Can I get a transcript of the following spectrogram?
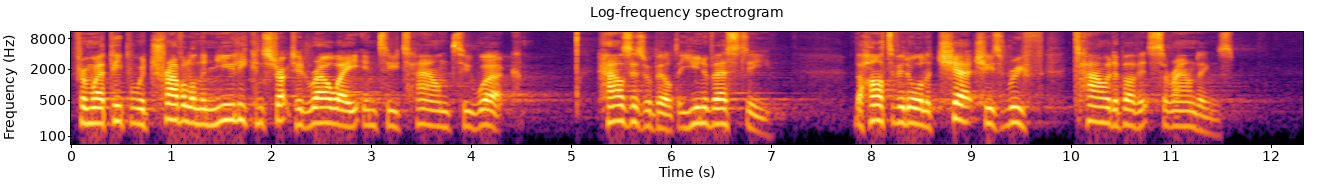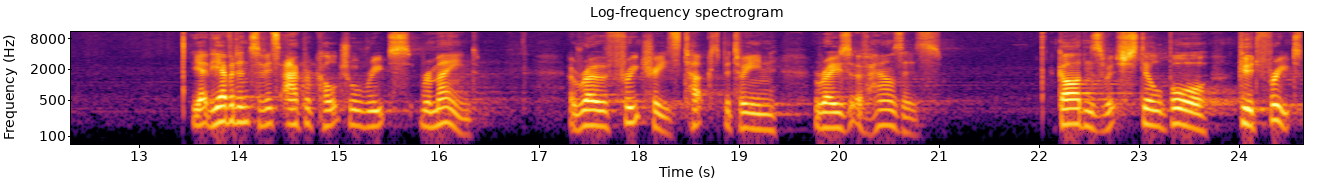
from where people would travel on the newly constructed railway into town to work. Houses were built, a university, the heart of it all, a church whose roof towered above its surroundings. Yet the evidence of its agricultural roots remained a row of fruit trees tucked between rows of houses, gardens which still bore good fruit.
